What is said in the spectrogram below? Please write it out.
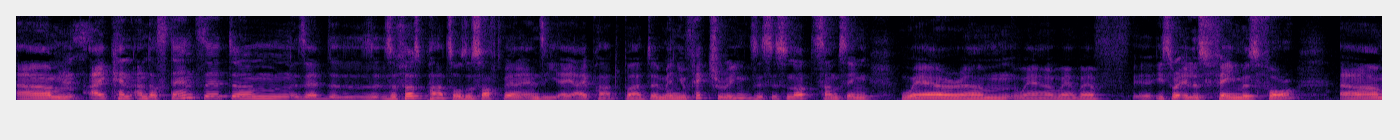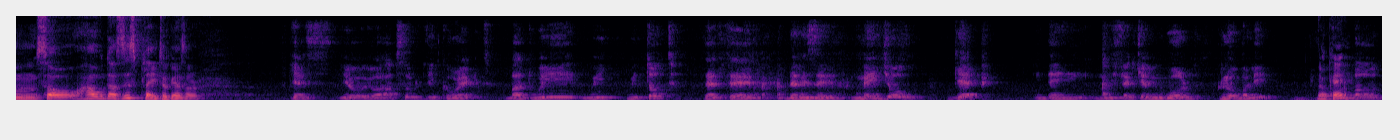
Um, yes. I can understand that um, that the, the, first part, so the software and the AI part, but uh, manufacturing, this is not something where um, where where, where Israel is famous for. Um, so how does this play together? Yes, you're, you're absolutely correct. But we we, we thought that uh, there is a major gap in the manufacturing world globally okay. about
